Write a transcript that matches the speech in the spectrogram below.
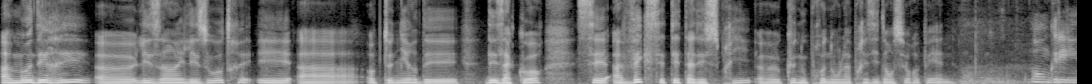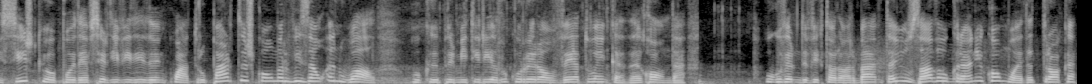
à modérer euh, les uns et les autres et à obtenir des, des accords. C'est avec cet état d'esprit euh, que nous prenons la présidence européenne. A Hungria insiste que o apoio deve ser dividido em quatro partes com uma revisão anual, o que permitiria recorrer ao veto em cada ronda. O governo de Viktor Orbán tem usado a Ucrânia como moeda de troca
